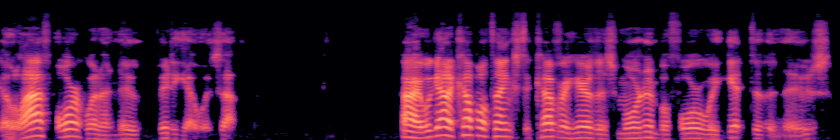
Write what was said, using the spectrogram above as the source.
go live or when a new video is up. All right, we got a couple things to cover here this morning before we get to the news.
